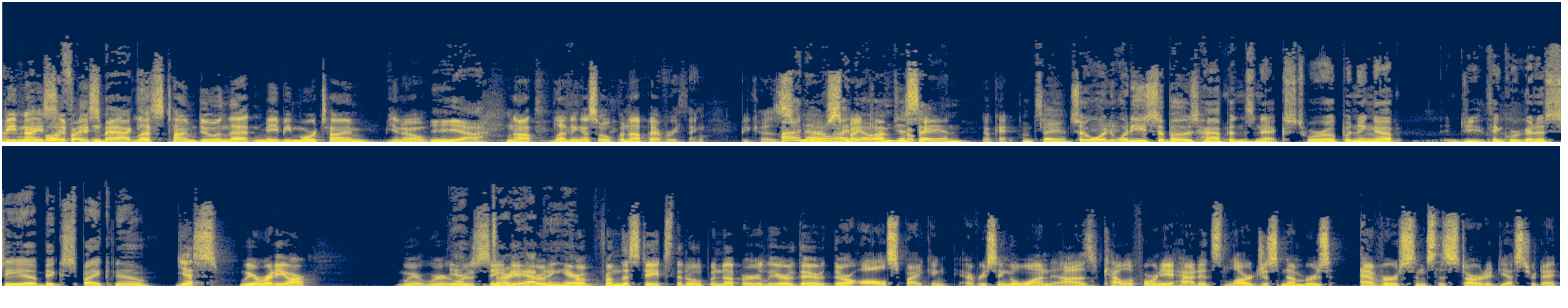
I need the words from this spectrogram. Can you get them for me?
be nice if they spent back. less time doing that and maybe more time you know yeah, not letting us open up everything because I know, we're I know. I'm just Okay. saying. Okay. I'm saying. So what what do you suppose happens next? We're opening up. Do you think we're going to see a big spike now? Yes, we already are. We're we're, Yeah, we're seeing it from, here. from from the states that opened up earlier. They're they're all spiking. Every single one. Uh, California had its largest numbers ever since this started yesterday.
